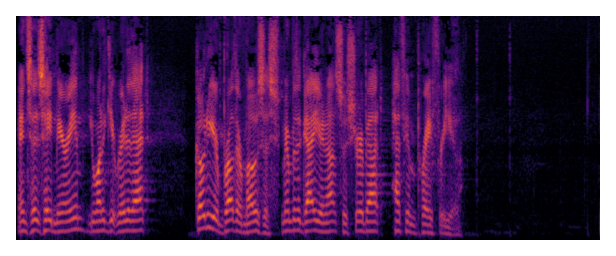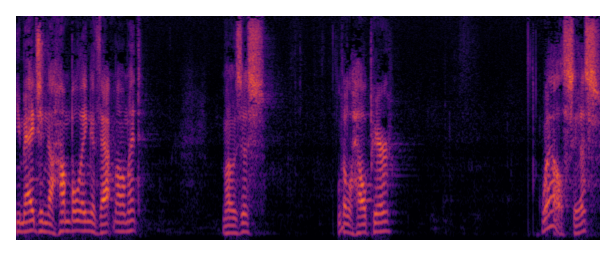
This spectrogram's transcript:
and says, Hey, Miriam, you want to get rid of that? Go to your brother Moses. Remember the guy you're not so sure about? Have him pray for you. You imagine the humbling of that moment? Moses, a little help here. Well, sis,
